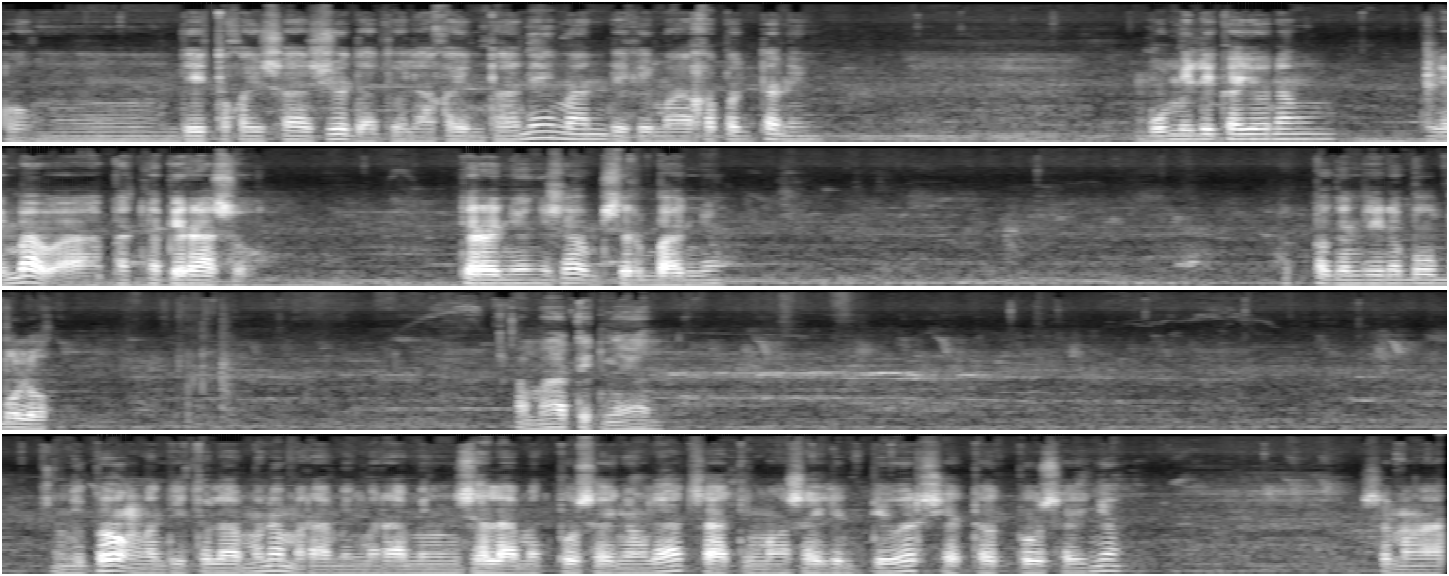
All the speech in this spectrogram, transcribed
kung dito kayo sa syudad, wala kayong taniman, di kayo makakapagtanim, bumili kayo ng, halimbawa, apat na piraso. Tira nyo yung isa, obserbahan nyo. At pag hindi nabubulok, amatik na yan. Hindi po, hanggang dito lang muna. Maraming maraming salamat po sa inyong lahat, sa ating mga silent viewers. Shoutout po sa inyo. Sa mga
